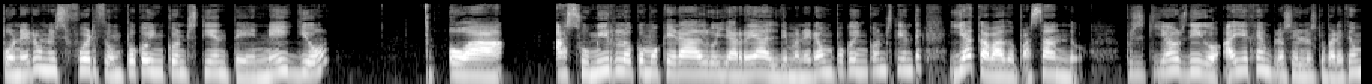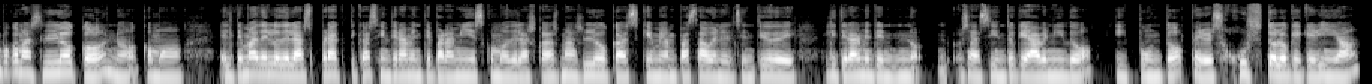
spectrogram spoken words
poner un esfuerzo un poco inconsciente en ello o a asumirlo como que era algo ya real de manera un poco inconsciente y ha acabado pasando. Pues es que ya os digo, hay ejemplos en los que parece un poco más loco, ¿no? Como el tema de lo de las prácticas, sinceramente para mí es como de las cosas más locas que me han pasado en el sentido de literalmente, no, o sea, siento que ha venido y punto, pero es justo lo que quería.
